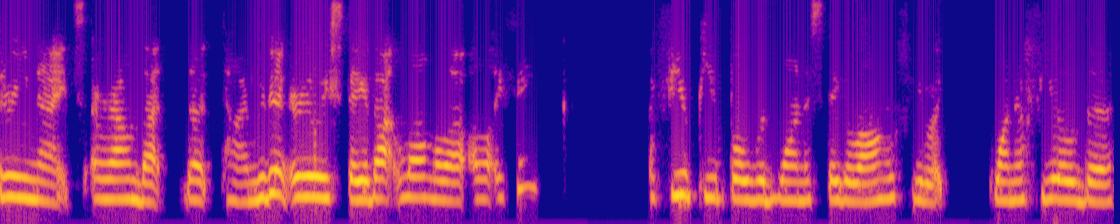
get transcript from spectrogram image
three nights around that that time. We didn't really stay that long. A lot i think a few people would want to stay long if you like want to feel the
